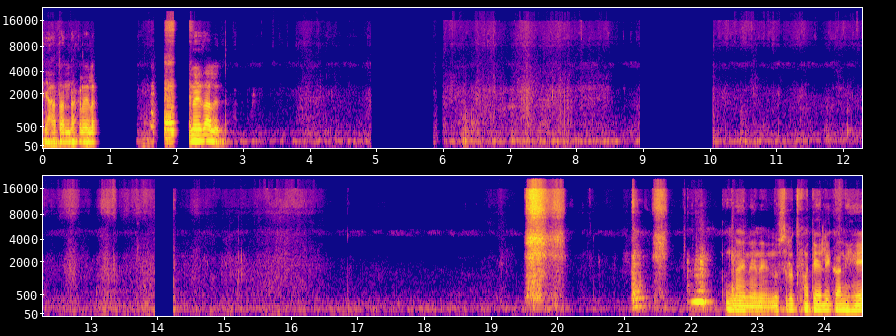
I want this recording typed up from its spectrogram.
ते हाताने ढकलायला नाही चालत नाही नाही नाही नुसरत फतेह अली खान हे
